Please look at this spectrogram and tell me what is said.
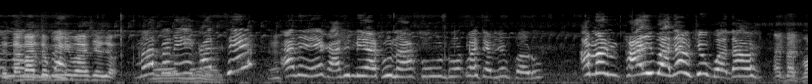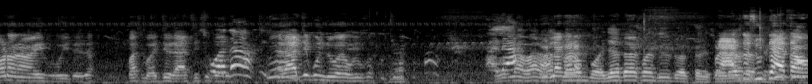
તો તમારે તો ગુણી પાસે જો માર પાસે એક હાથ છે અને એક હાથે મેઠું નાખું રોટલા ચમ કરું અમાર ફાઈ બતાવ છે બતાવ એ તાર પડો ના આવી હોઈ દેજો. બસ બધું રાતે શું બતાવ રાતે કોણ જોવે હું એટલા ગરમ કીધું ડોક્ટરે. પણ હાલ તો છૂટા હતા હો.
